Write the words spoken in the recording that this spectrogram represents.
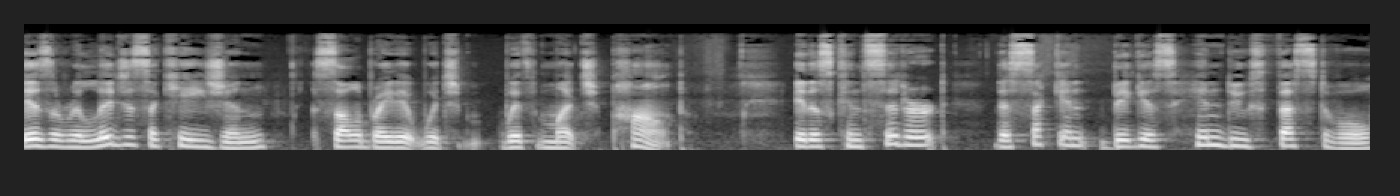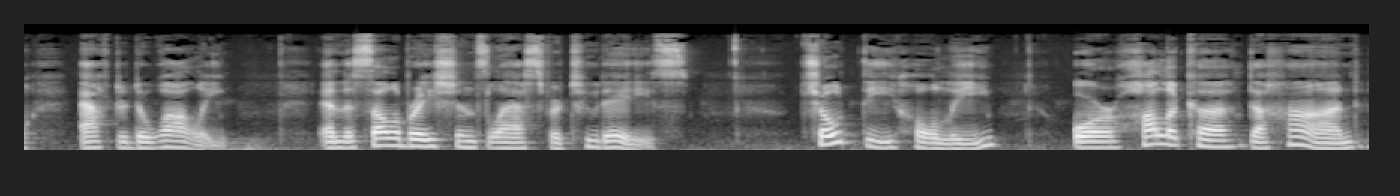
is a religious occasion celebrated with, with much pomp. It is considered the second biggest Hindu festival after Diwali, and the celebrations last for two days. Choti Holi, or Holika Dahan,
